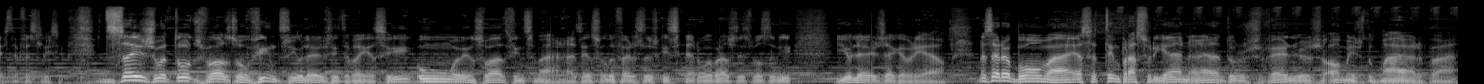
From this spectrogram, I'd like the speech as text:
Este é facilíssimo. Desejo a todos vós, ouvintes e olheiros, e também a si, um abençoado fim de semana. Até segunda-feira, se Deus quiser, um abraço desse vosso amigo e olheiros é Gabriel. Mas era bom, pá, essa tempra açoriana, né, dos velhos homens do mar, pá,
